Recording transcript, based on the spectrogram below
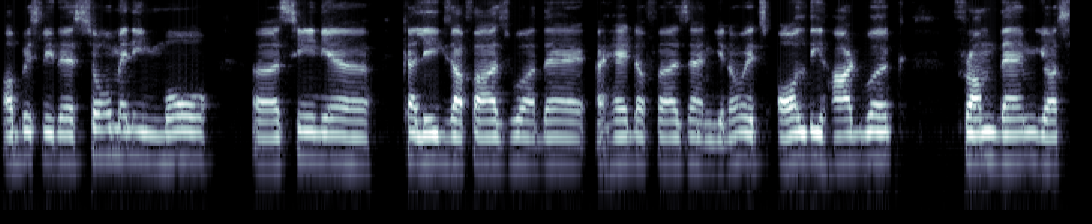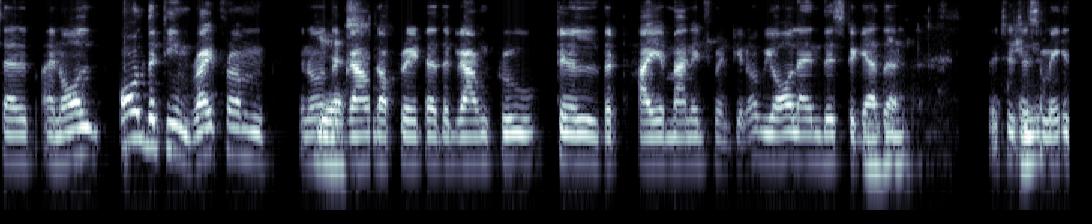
obviously there's so many more uh, senior colleagues of ours who are there ahead of us and you know it's all the hard work from them yourself and all all the team right from you know yes. the ground operator the ground crew till the higher management you know we all end this together mm-hmm. which is just amazing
